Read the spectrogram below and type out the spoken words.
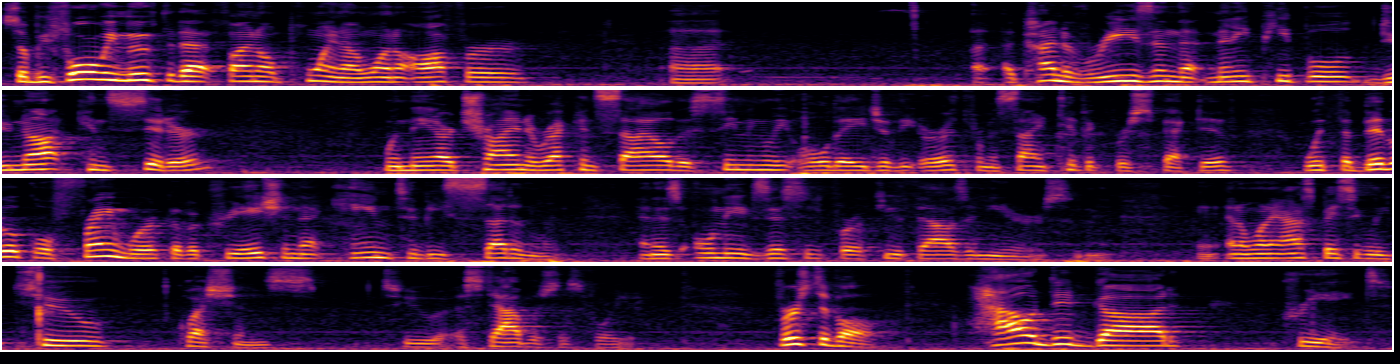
So before we move to that final point, I want to offer uh, a, a kind of reason that many people do not consider when they are trying to reconcile the seemingly old age of the earth from a scientific perspective with the biblical framework of a creation that came to be suddenly and has only existed for a few thousand years. And I want to ask basically two questions to establish this for you. First of all, how did God create?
